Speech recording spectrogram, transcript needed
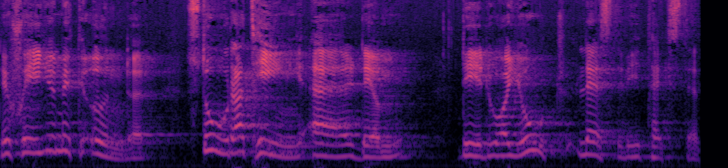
Det sker ju mycket under. Stora ting är det, det du har gjort, läste vi i texten.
